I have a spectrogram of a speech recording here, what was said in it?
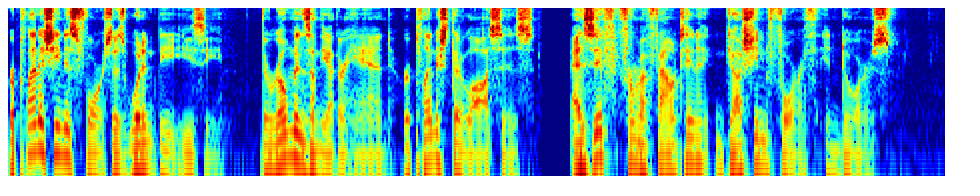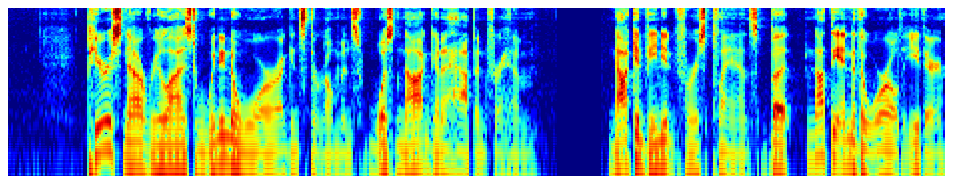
Replenishing his forces wouldn't be easy. The Romans, on the other hand, replenished their losses as if from a fountain gushing forth indoors. Pyrrhus now realized winning a war against the Romans was not going to happen for him. Not convenient for his plans, but not the end of the world either.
